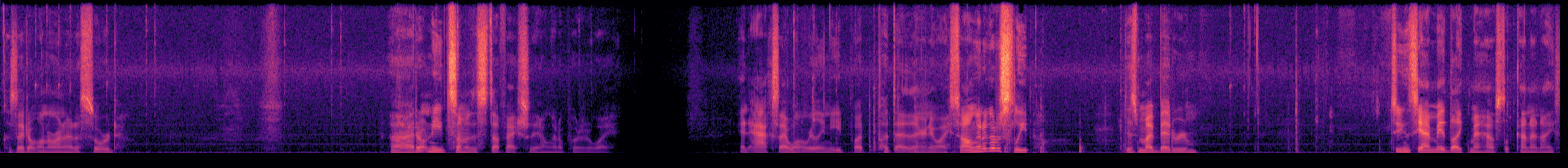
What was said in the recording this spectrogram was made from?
Because I don't want to run out of sword. Uh, I don't need some of this stuff actually. I'm going to put it away. An axe I won't really need, but put that there anyway. So I'm gonna go to sleep. This is my bedroom. So you can see I made like my house look kind of nice.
